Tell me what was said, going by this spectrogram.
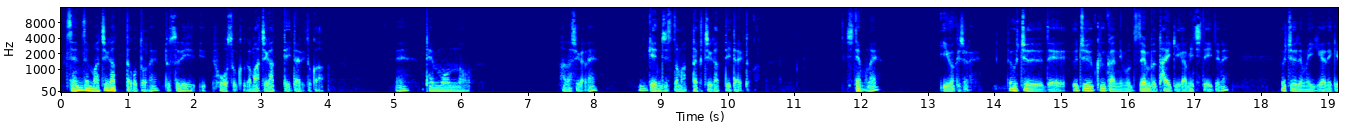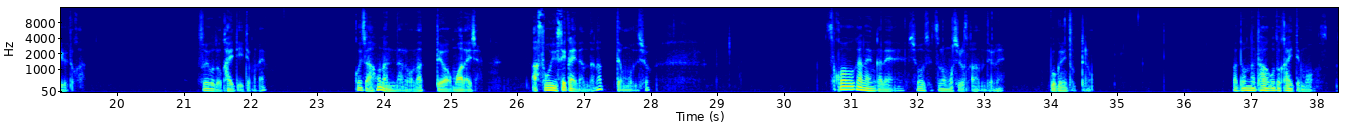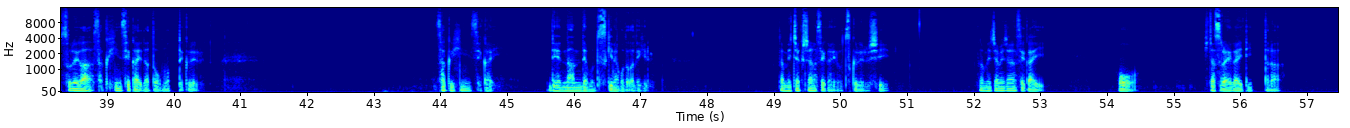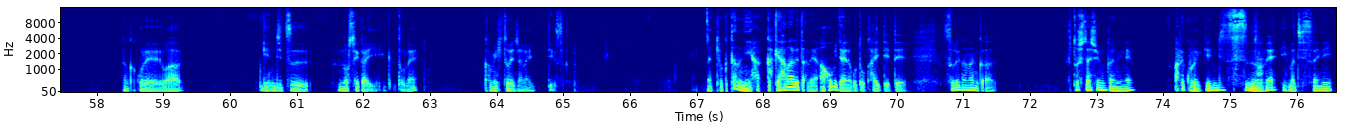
全然間違ったことね。物理法則が間違っていたりとか。ね。天文の話がね、現実と全く違っていたりとか。してもね、いいわけじゃない。で宇宙で、宇宙空間にも全部大気が満ちていてね、宇宙でも息ができるとか、そういうことを書いていてもね、こいつアホなんだろうなっては思わないじゃん。あ、そういう世界なんだなって思うでしょ。そこがなんかね、小説の面白さなんだよね。僕にとっての。まあどんなたわごと書いても、それが作品世界だと思ってくれる。作品世界で何でも好きなことができる。めちゃくちゃな世界を作れるし、めちゃめちゃな世界をひたすら描いていったら、なんかこれは現実の世界とね、紙一重じゃないっていうさ、極端にかけ離れたね、アホみたいなことを書いてて、それがなんか、ふとした瞬間にね、あれこれ現実のね、今実際に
